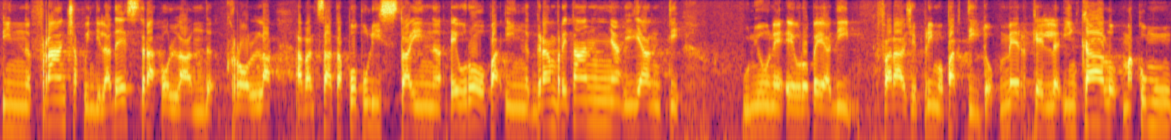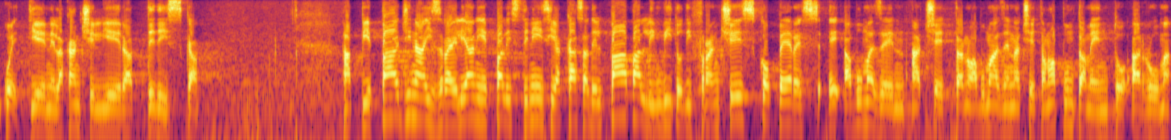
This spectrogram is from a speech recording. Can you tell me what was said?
in, Francia, quindi la destra, Hollande crolla, avanzata populista in Europa, in Gran Bretagna, gli anti Unione Europea di Farage primo partito, Merkel in calo ma comunque tiene la cancelliera tedesca. A pie pagina, israeliani e palestinesi a casa del Papa, l'invito di Francesco, Perez e Abu Mazen accettano, Abu Mazen accettano appuntamento a Roma.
